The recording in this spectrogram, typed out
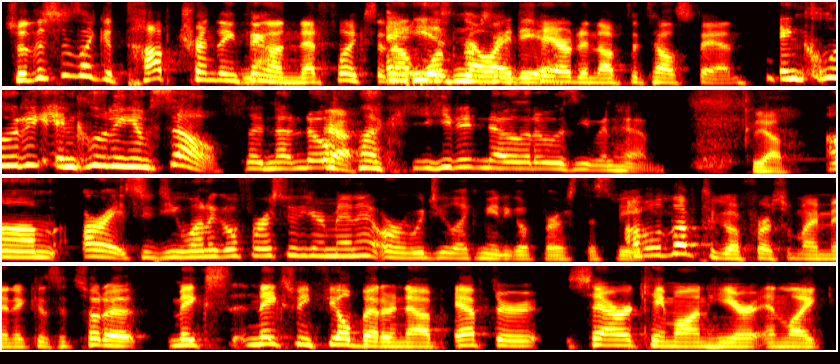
So this is like a top trending thing Yeah. on Netflix, and, And not one has no person idea. cared enough to tell Stan. including including himself. And no, no Yeah. like he didn't know that it was even him. Yeah. Um. All right. So, do you want to go first with your minute, or would you like me to go first this week? I would love to go first with my minute because it sort of makes it makes me feel better now. After Sarah came on here and like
